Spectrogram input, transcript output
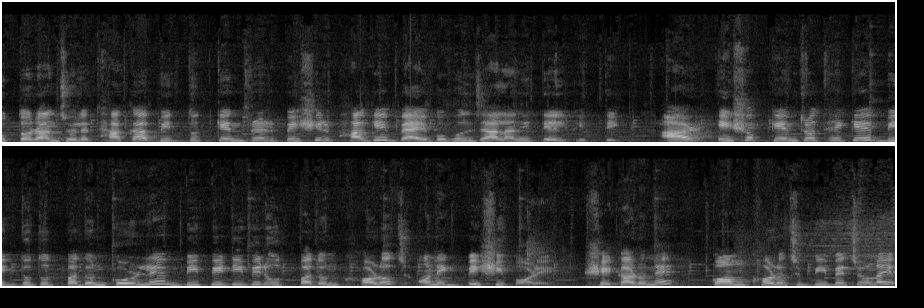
উত্তরাঞ্চলে থাকা বিদ্যুৎ কেন্দ্রের বেশিরভাগই ব্যয়বহুল জ্বালানি তেল ভিত্তিক আর এসব কেন্দ্র থেকে বিদ্যুৎ উৎপাদন করলে বিপিডিবির উৎপাদন খরচ অনেক বেশি পড়ে। সে কারণে কম খরচ বিবেচনায়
